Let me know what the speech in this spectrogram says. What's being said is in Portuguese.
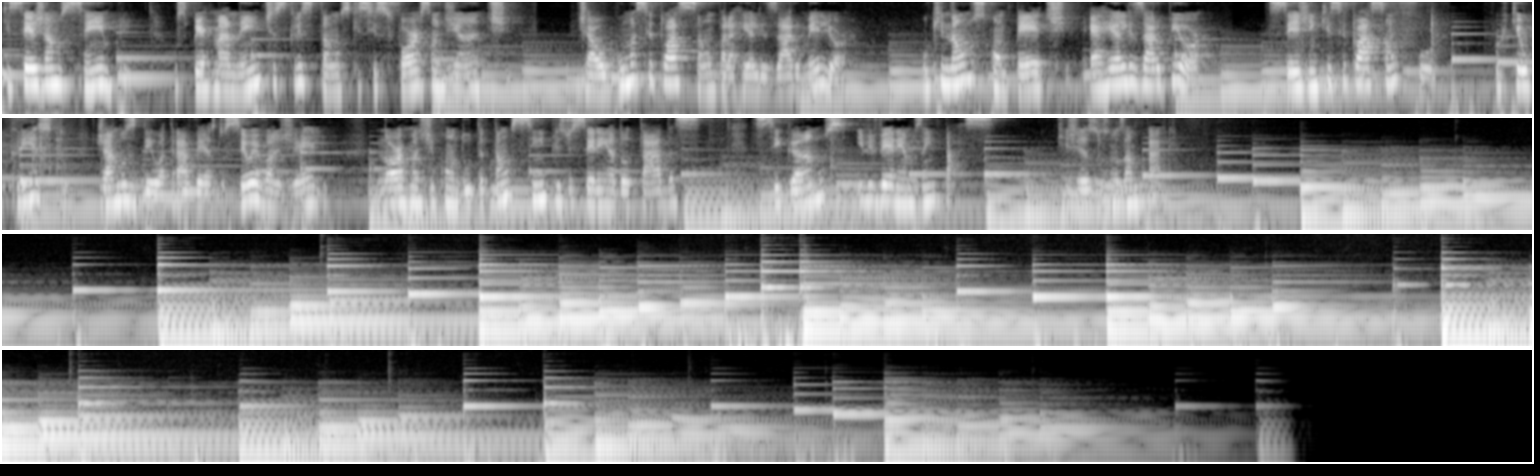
Que sejamos sempre os permanentes cristãos que se esforçam diante de alguma situação para realizar o melhor. O que não nos compete é realizar o pior, seja em que situação for, porque o Cristo já nos deu, através do seu Evangelho, normas de conduta tão simples de serem adotadas Sigamos e viveremos em paz. Que Jesus nos ampare.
